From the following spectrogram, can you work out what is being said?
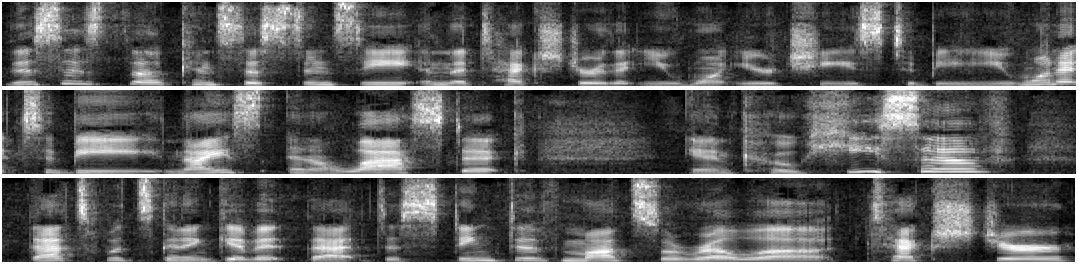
This is the consistency and the texture that you want your cheese to be. You want it to be nice and elastic and cohesive. That's what's going to give it that distinctive mozzarella texture.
